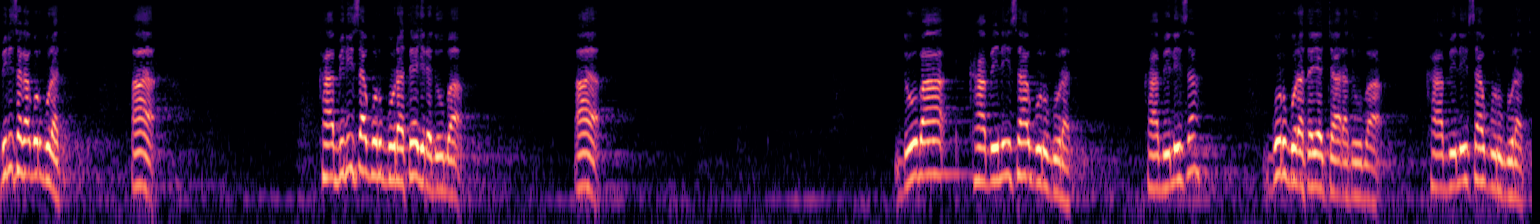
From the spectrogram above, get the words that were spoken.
Bilisa ka gurgurate ka bilisa gurguratee jedhe duuba duuba ka bilisa gurgurate ka gurgurate jechaadha duuba ka bilisa gurgurate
